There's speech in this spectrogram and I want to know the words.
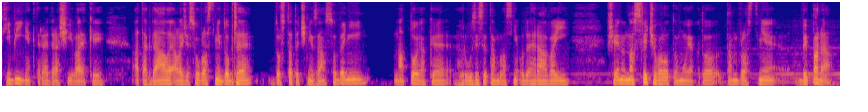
chybí některé dražší léky a tak dále, ale že jsou vlastně dobře dostatečně zásobení na to, jaké hrůzy se tam vlastně odehrávají. Vše jen nasvědčovalo tomu, jak to tam vlastně vypadá.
